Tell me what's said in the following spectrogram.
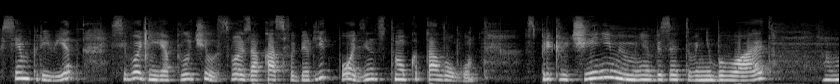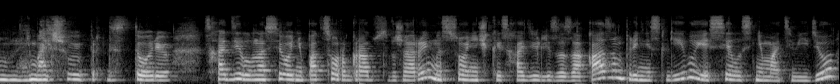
Всем привет! Сегодня я получила свой заказ Фаберлик по 11 каталогу. С приключениями у меня без этого не бывает. Небольшую предысторию. Сходила у нас сегодня под 40 градусов жары. Мы с Сонечкой сходили за заказом, принесли его. Я села снимать видео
